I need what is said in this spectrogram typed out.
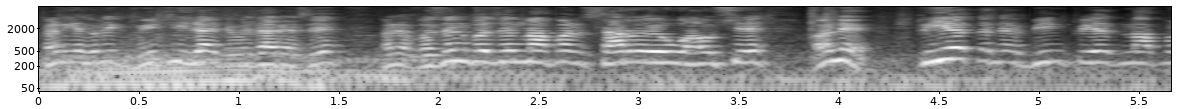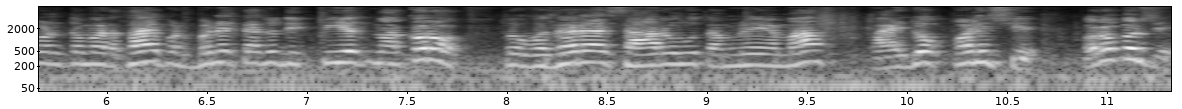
કારણ કે થોડીક મીઠી જાત વધારે છે. અને વજન વજનમાં પણ સારું એવું આવશે. અને પિયત અને બિન પિયતમાં પણ તમારે થાય, પણ બને ત્યાં સુધી પિયતમાં કરો તો વધારે સારું તમને એમાં ફાયદો પડશે. બરોબર છે?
